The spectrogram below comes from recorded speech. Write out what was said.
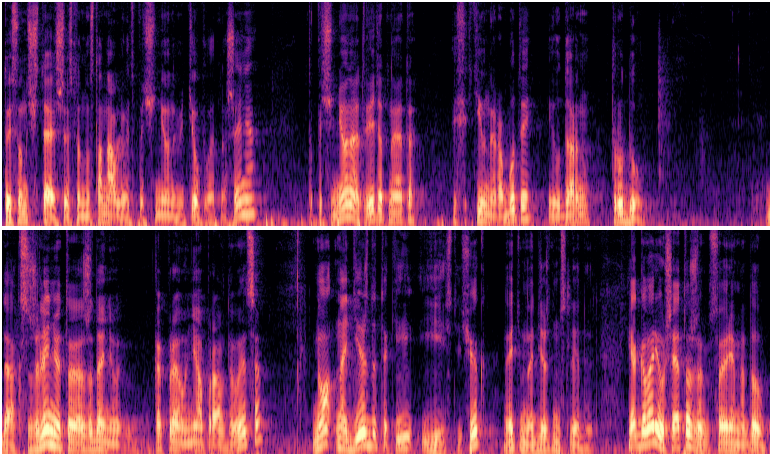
То есть он считает, что если он устанавливает с подчиненными теплые отношения, то подчиненные ответят на это эффективной работой и ударным трудом. Да, к сожалению, это ожидание, как правило, не оправдывается – но надежды такие есть, и человек на этим надеждам следует. Я говорил, что я тоже в свое время до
